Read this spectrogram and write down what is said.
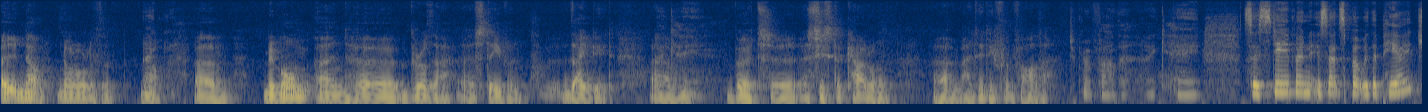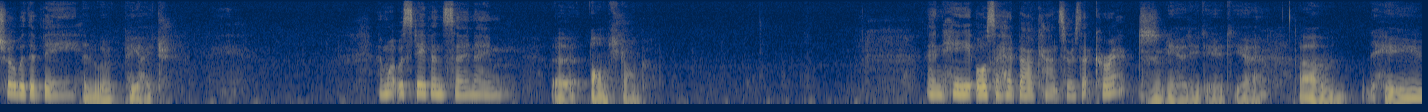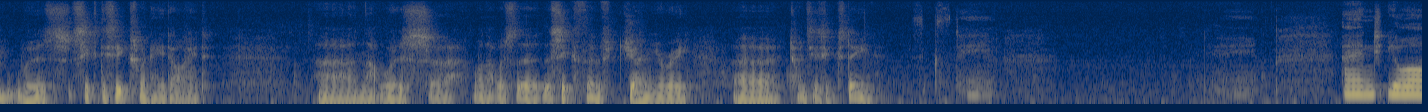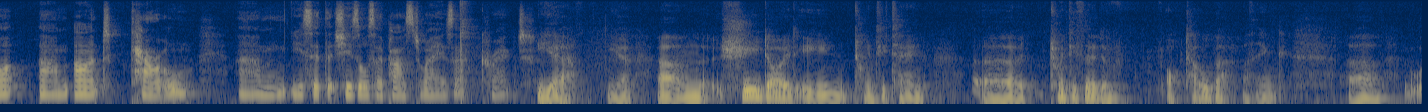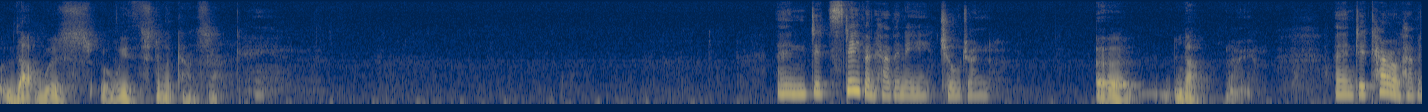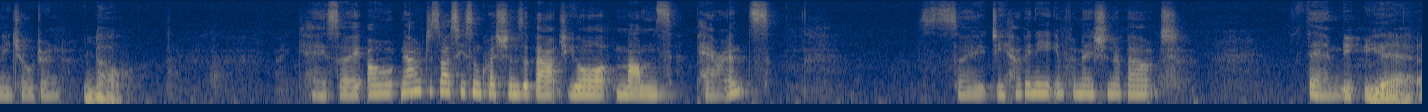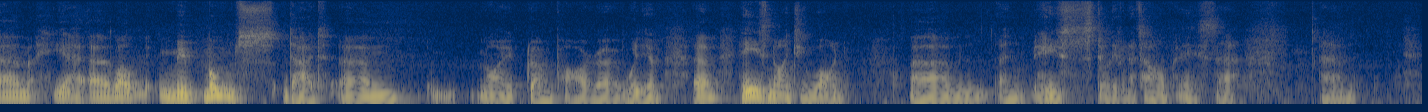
Uh, no, not all of them. No. Um, my mum and her brother uh, Stephen, they did, um, Okay. but uh, her sister Carol um, had a different father. Different father, okay. So Stephen, is that spelled with a PH or with a V? It was PH And what was Stephen's surname? uh, Armstrong. And he also had bowel cancer, is that correct? Yeah, he did. Yeah, um, he was 66 when he died, and that was uh, well, that was the the 6th of January, uh, 2016. 16. Okay. And your um, Aunt Carol, Um, you said that she's also passed away, is that correct? Yeah, yeah. Um, she died in 2010, uh, 23rd of October, I think. Um, that was with stomach cancer. And did Stephen have any children? Uh, no, No. And did Carol have any children? no. Okay, so I'll now just ask you some questions about your mum's parents. So, do you have any information about them? Yeah, um, yeah. Uh, well, my mum's dad, um, my grandpa uh, William, um, he's 91, um, and he's still living at home. He's, uh, um,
